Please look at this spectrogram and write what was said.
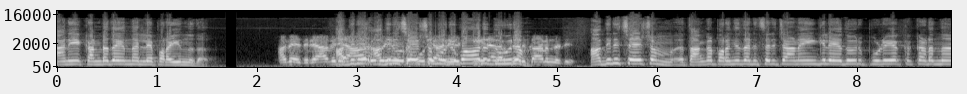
ആനയെ കണ്ടത് എന്നല്ലേ പറയുന്നത്. അതിനുശേഷം ഒരുപാട് ദൂരം കാണുന്നത്. അതിനുശേഷം താങ്കൾ പറഞ്ഞതനുസരിച്ചാണെങ്കിൽ ഏതോ ഒരു പുഴയൊക്കെ കടന്ന്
